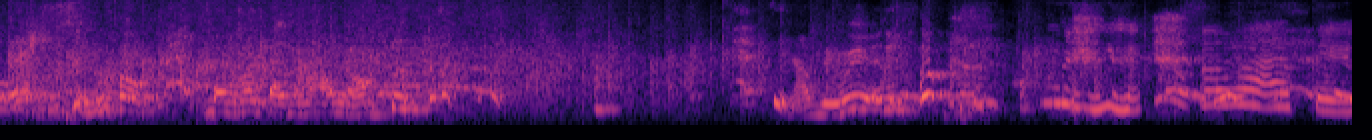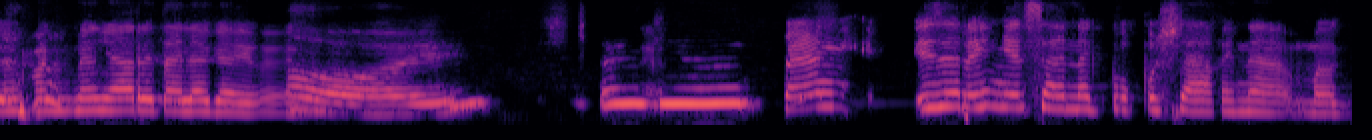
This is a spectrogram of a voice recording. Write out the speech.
Okay, po. Nagpatag na kayo. Sinabi mo yun. Oo, ate. Pag nangyari talaga yun. Ay. Thank you. Parang isa rin yun sa nagpupush sa akin na mag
